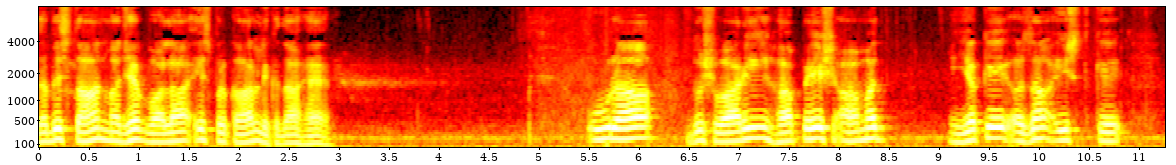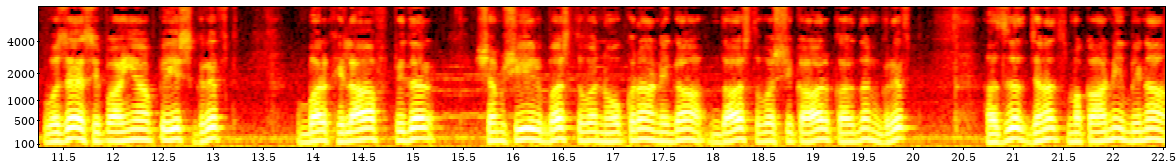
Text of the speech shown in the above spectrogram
دبستان مذہب والا اس پرکار لکھدا ہے۔ اورا دشواری ہا پیش آمد یکے ازاں عشت کے وضع سپاہیاں پیش گرفت برخلاف پدر شمشیر بست و نوکراں نگاہ داست و شکار کردن گرفت حضرت جنت مکانی بنا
